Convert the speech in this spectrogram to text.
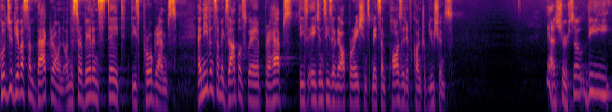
Could you give us some background on the surveillance state these programs and even some examples where perhaps these agencies and their operations made some positive contributions? Yeah, sure. So the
